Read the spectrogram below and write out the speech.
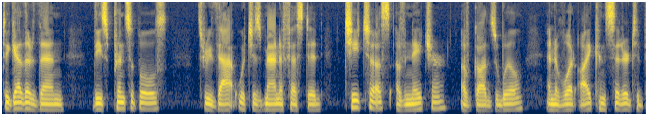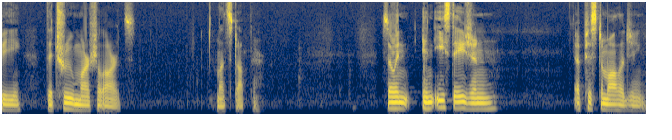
Together, then, these principles, through that which is manifested, teach us of nature, of God's will, and of what I consider to be the true martial arts. Let's stop there. So, in, in East Asian epistemology,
